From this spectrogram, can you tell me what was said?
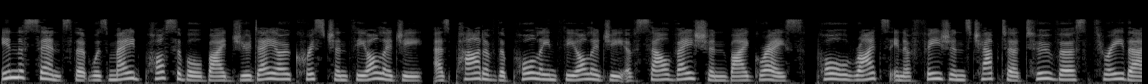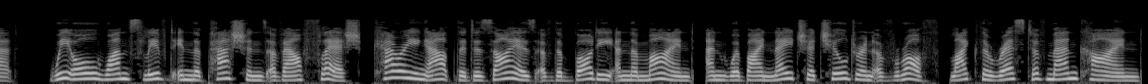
in the sense that was made possible by Judeo-Christian theology, as part of the Pauline theology of salvation by grace. Paul writes in Ephesians chapter 2 verse 3 that we all once lived in the passions of our flesh, carrying out the desires of the body and the mind, and were by nature children of wrath, like the rest of mankind.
